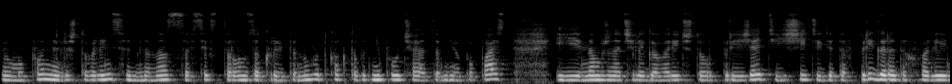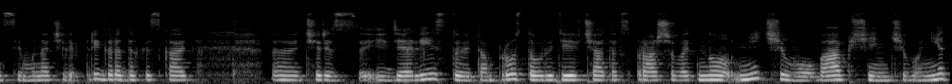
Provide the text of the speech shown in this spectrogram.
И мы поняли, что Валенсия для нас со всех сторон закрыта. Ну, вот как-то вот не получается в нее попасть. И нам уже начали говорить, что приезжайте, ищите где-то в пригородах Валенсии. Мы начали в пригородах искать э, через идеалисту и там просто у людей в чатах спрашивать, но ничего, вообще ничего нет.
